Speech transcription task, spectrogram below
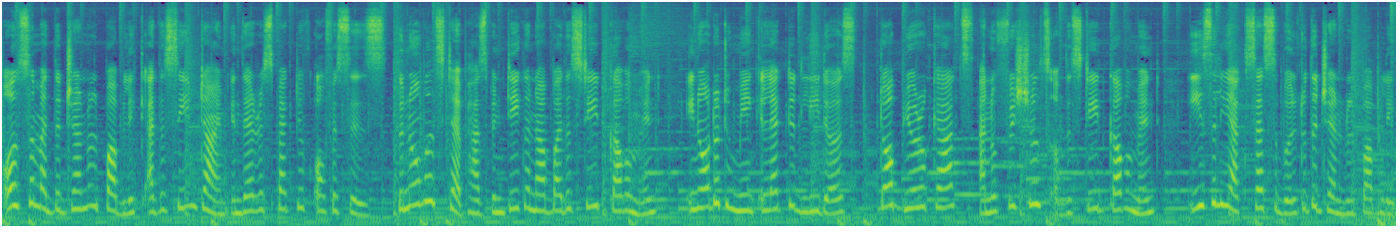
also met the general public at the same time in their respective offices. The noble step has been taken up by the state government in order to make elected leaders, top bureaucrats and officials of the state government easily accessible to the general public.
